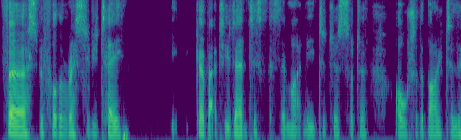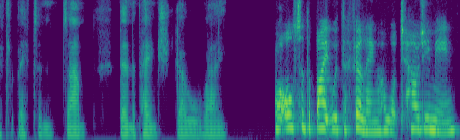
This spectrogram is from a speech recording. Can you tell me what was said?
first before the rest of your teeth, go back to your dentist because they might need to just sort of alter the bite a little bit and um, then the pain should go away. Or alter the bite with the filling? What? How do you mean?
